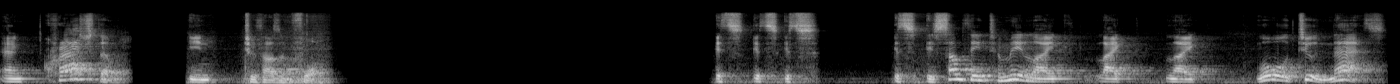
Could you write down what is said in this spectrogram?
and crashed them in 2004. It's, it's, it's, it's, it's something to me like, like, like World War II NAS.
